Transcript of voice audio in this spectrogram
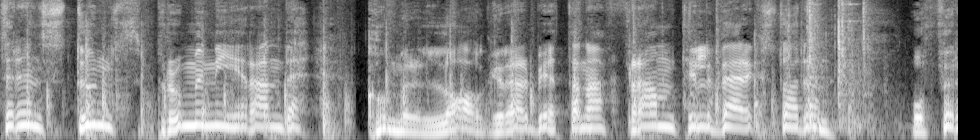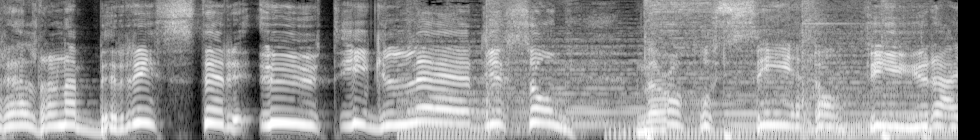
Efter en stunds promenerande kommer lagerarbetarna fram till verkstaden och föräldrarna brister ut i glädjesång när de får se de fyra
